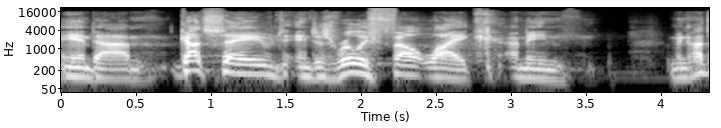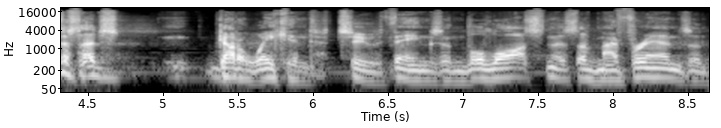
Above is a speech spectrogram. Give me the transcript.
and um, got saved and just really felt like, I mean, I mean, I just, I just got awakened to things and the lostness of my friends and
